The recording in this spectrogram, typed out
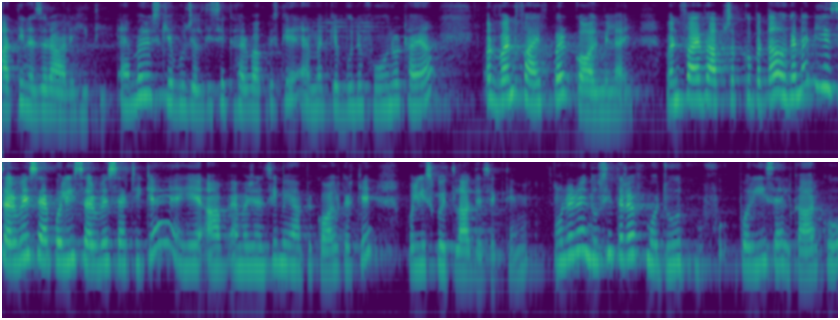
आती नज़र आ रही थी। अहमद और इसके अबू जल्दी से घर वापस गए। अहमद के अबू ने फ़ोन उठाया और वन फाइव पर कॉल मिलाई। वन फाइव आप सबको पता होगा ना कि ये सर्विस है, पुलिस सर्विस है, ठीक है? ये आप एमरजेंसी में यहाँ पे कॉल करके पुलिस को इतला दे सकते हैं। उन्होंने दूसरी तरफ़ मौजूद पुलिस एहलकार को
